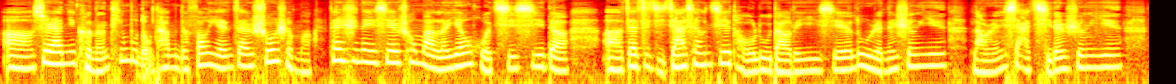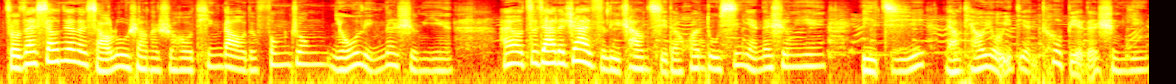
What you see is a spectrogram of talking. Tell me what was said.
啊，虽然你可能听不懂他们的方言在说什么，但是那些充满了烟火气息的，啊，在自己家乡街头录到的一些路人的声音、老人下棋的声音，走在乡间的小路上的时候听到的风中牛铃的声音，还有自家的寨子里唱起的欢度新年的声音，以及两条有一点特别的声音。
